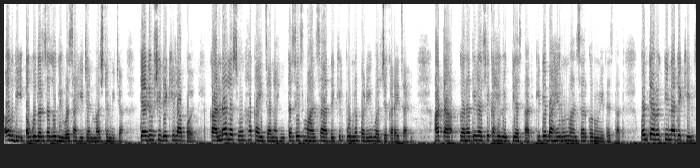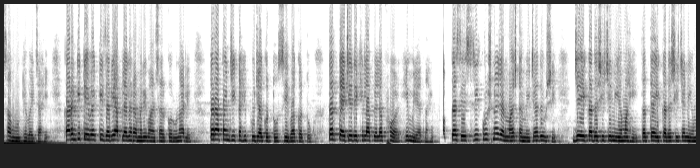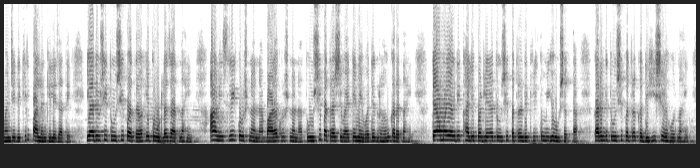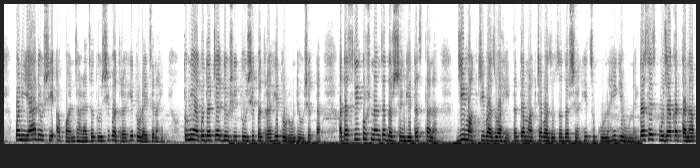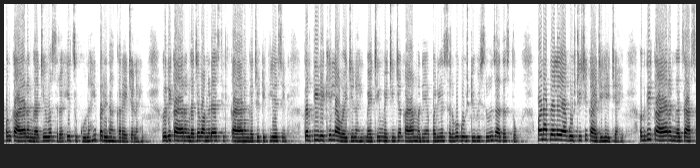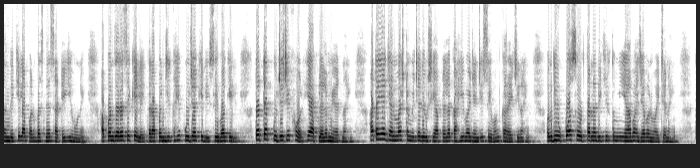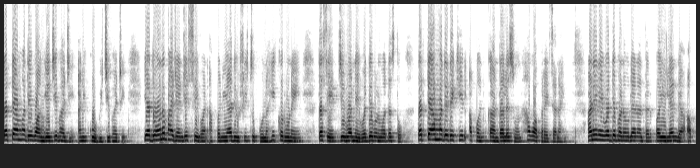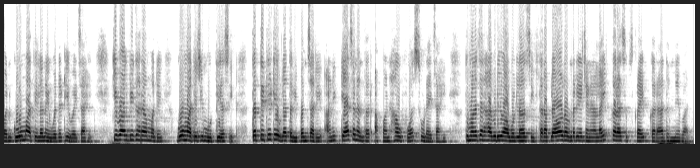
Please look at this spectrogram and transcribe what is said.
अगदी अगोदरचा जो दिवस आहे जन्माष्टमीच्या त्या दिवशी देखील आपण कांदा लसूण हा खायचा नाही तसेच मांसाहार देखील पूर्णपणे वर्ज्य करायचा आहे. आता घरातील असे काही व्यक्ती असतात की ते बाहेरून मांसाहार करून येत असतात. पण त्या व्यक्तींना देखील सांगून ठेवायचं आहे. कारण की ते व्यक्ती जरी आपल्या घरामध्ये मांसाहार करून आले तर आपण जी काही पूजा करतो सेवा करतो तर त्याचे देखील आपल्याला फळ हे मिळत नाही. तसेच श्रीकृष्ण जन्माष्टमीच्या दिवशी जे एकादशीचे नियम आहे तर त्या एकादशीच्या नियमांचे देखील पालन केले जाते. या दिवशी तुळशीपत्र हे तोडलं जात नाही आणि श्रीकृष्णांना बाळकृष्णांना तुळशीपत्राशिवाय ते नैवेद्य ग्रहण करत नाही. त्यामुळे अगदी खाली पडलेलं तुळशीपत्र देखील तुम्ही घेऊ शकता कारण की तुळशीपत्र कधीही शिळ होत नाही. पण या दिवशी आपण झाडाचं तुळशीपत्र हे तोडायचं नाही. तुम्ही अगोदरच्याच दिवशी तुळशीपत्र हे तोडून ठेवू शकता. आता श्रीकृष्णांचं दर्शन घेत असताना जी मागची बाजू आहे तर त्या मागच्या बाजूचं दर्शन हे चुकूनही घेऊ नये. तसेच पूजा करताना आपण काळ्या रंगाचे वस्त्र हे चुकूनही परिधान करायचे नाही. अगदी काळ्या रंगाच्या बांगड्या असतील काळ्या रंगाची टिकली असेल तर ती देखील लावायची नाही. मॅचिंग मॅचिंगच्या काळामध्ये आपण या सर्व गोष्टी विसरून जात असतो. पण आपल्याला या गोष्टीची काळजी घ्यायची आहे. अगदी काळ्या रंगाचं आसन देखील आपण बसण्यासाठी घेऊ नये. आपण जर असे केले तर आपण जी काही पूजा केली सेवा केली तर त्या पूजेचे फळ हे आपल्याला मिळत नाही. आता या जन्माष्टमीच्या दिवशी आपल्याला काही भाज्यांचे सेवन करायचे नाही. अगदी उपवास सोडताना देखील तुम्ही या भाज्या बनवायच्या नाही. तर त्यामध्ये वांग्याची भाजी आणि कोबीची भाजी या दोन भाज्यांचे सेवन आपण या दिवशी चुकूनही करू नये. तसेच जेव्हा नैवेद्य बनवत असतो तर त्यामध्ये देखील आपण कांदा लसूण हा वापरायचा नाही. आणि नैवेद्य बनवल्यानंतर पहिल्यांदा आपण गोमातेला नैवेद्य ठेवायचा आहे. किंवा अगदी घरामध्ये गोमातेची मूर्ती असेल तर तिथे ठेवला तरी पण चालेल. आणि त्याच नंतर आपण हा उपवास सोडायचा आहे. तुम्हाला जर हा व्हिडिओ आवडला असेल तर आपल्या ऑलराऊंडर या चॅनलला लाईक करा सबस्क्राईब करा. धन्यवाद.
